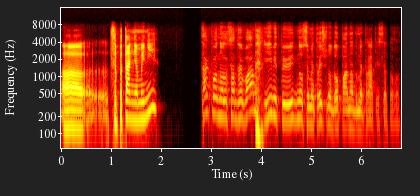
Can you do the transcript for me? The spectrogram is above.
А, це питання мені? Так, пане Олександре, вам і відповідно симетрично до пана Дмитра після того.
